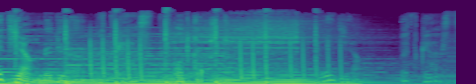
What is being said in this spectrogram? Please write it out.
Média. Média. Podcast. Média. Podcast.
